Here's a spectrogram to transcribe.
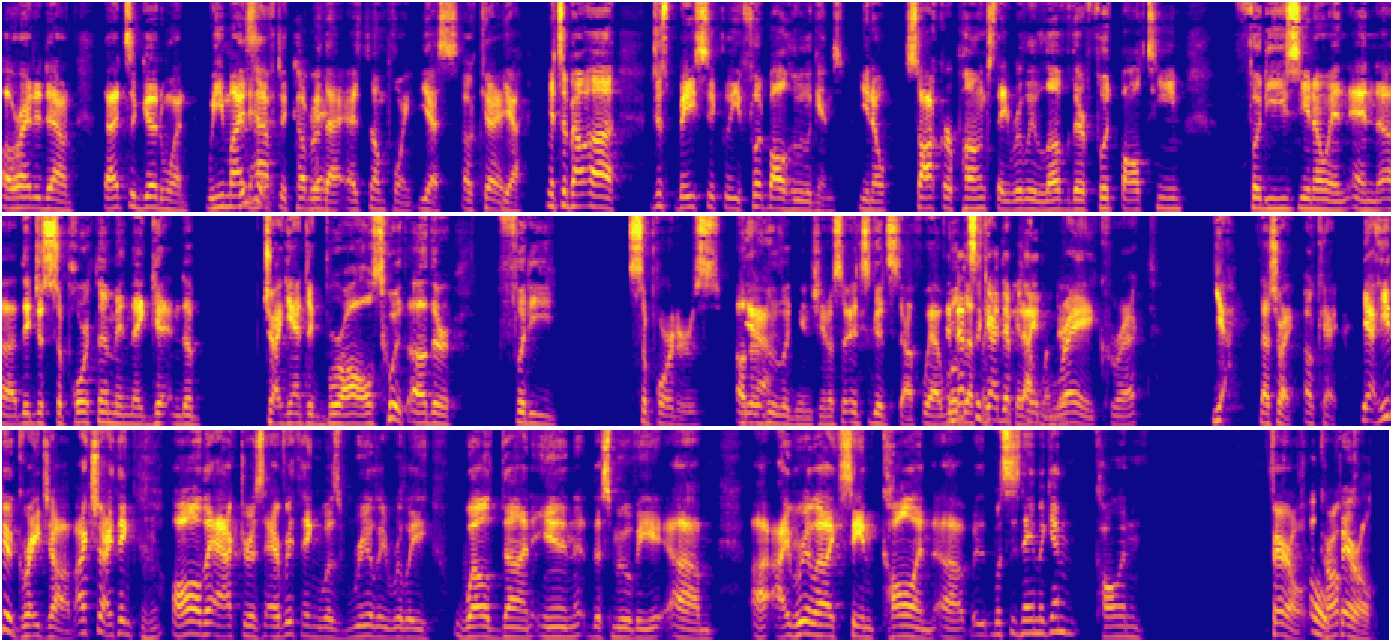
I'll write it down. That's a good one. We might Is have it? to cover okay. that at some point. Yes. Okay. Yeah. It's about uh just basically football hooligans, you know, soccer punks. They really love their football team, footies, you know, and and uh, they just support them and they get into gigantic brawls with other footy supporters, other yeah. hooligans, you know. So it's good stuff. Yeah, we'll and that's the guy that played Ray, correct? Yeah, that's right. Okay. Yeah, he did a great job. Actually, I think mm-hmm. all the actors, everything was really, really well done in this movie. Um, uh, I really like seeing Colin. Uh, what's his name again? Colin Farrell. Oh, Carl- Farrell.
